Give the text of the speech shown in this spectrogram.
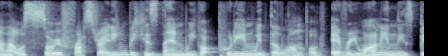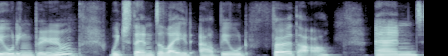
And that was so frustrating because then we got put in with the lump of everyone in this building boom, which then delayed our build further. And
